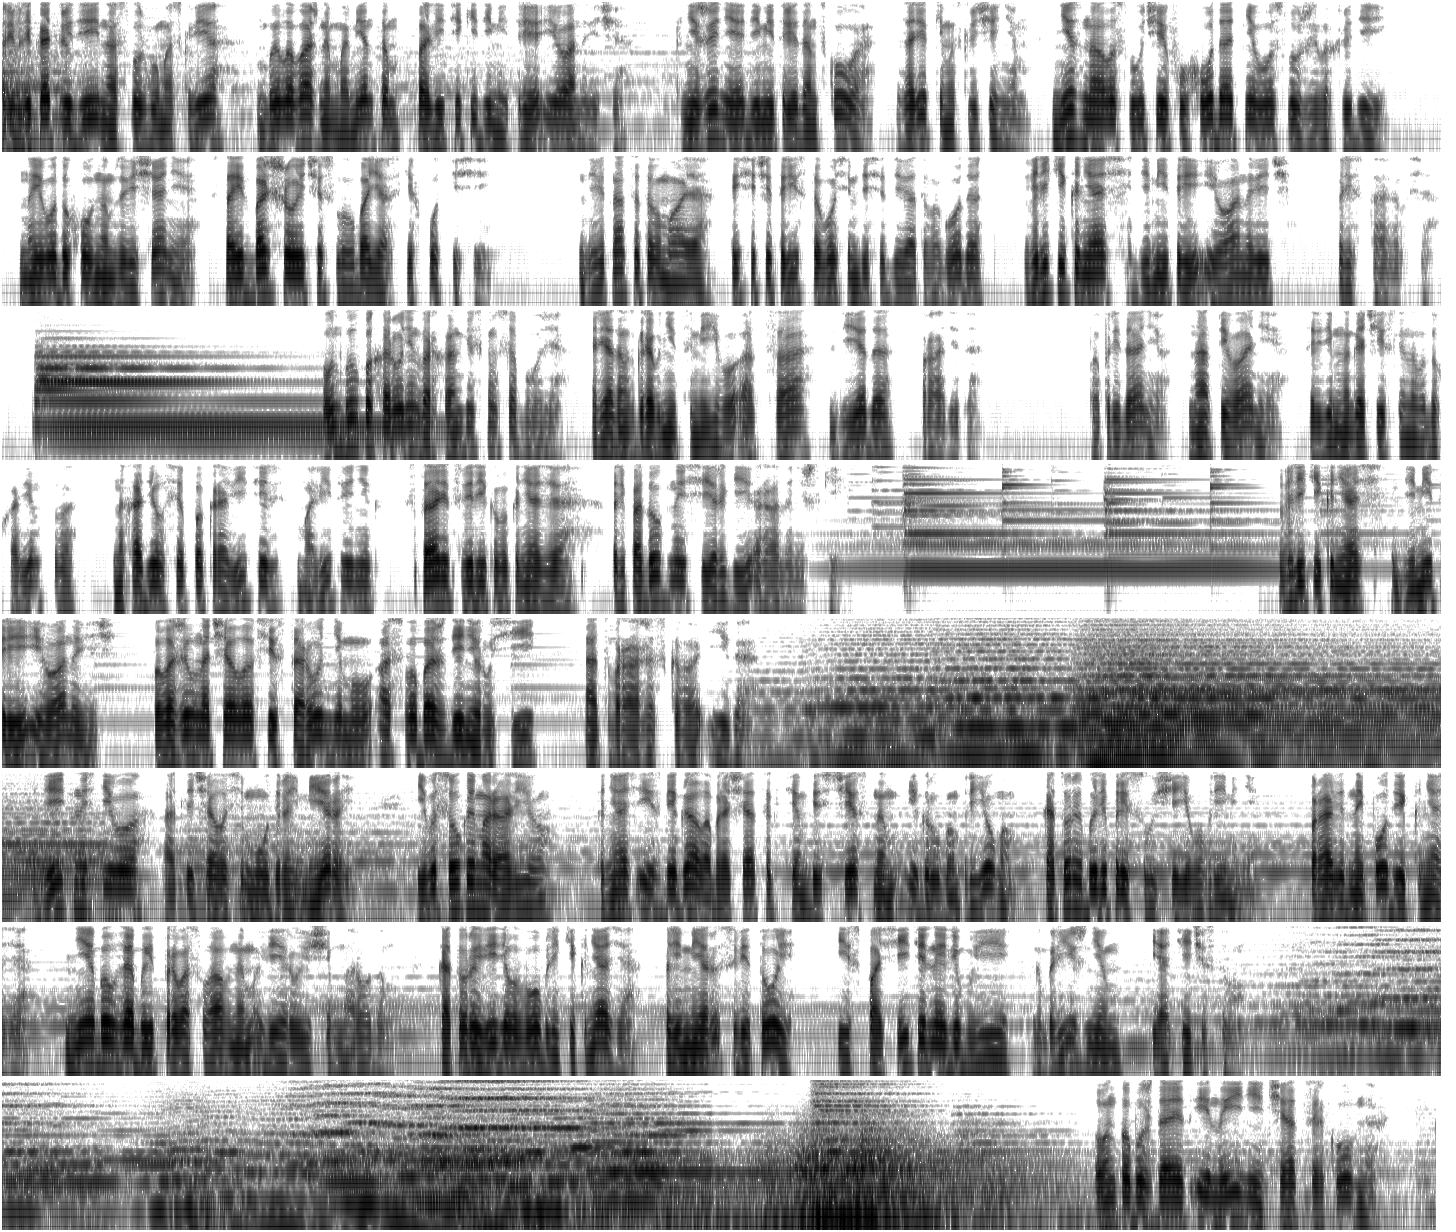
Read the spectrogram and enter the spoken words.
Привлекать людей на службу Москве было важным моментом политики Дмитрия Иоанновича. Княжение Дмитрия Донского, за редким исключением, не знало случаев ухода от него служилых людей. На его духовном завещании стоит большое число боярских подписей. 19 мая 1389 года великий князь Дмитрий Иоаннович приставился. Он был похоронен в Архангельском соборе, рядом с гробницами его отца, деда, прадеда. По преданию, на отпевании среди многочисленного духовенства находился покровитель, молитвенник, старец великого князя, преподобный Сергий Радонежский. Великий князь Дмитрий Иванович положил начало всестороннему освобождению Руси от вражеского ига. Деятельность его отличалась мудрой мерой и высокой моралью. Князь избегал обращаться к тем бесчестным и грубым приемам, которые были присущи его времени. Праведный подвиг князя не был забыт православным верующим народом, который видел в облике князя пример святой и спасительной любви к ближним и Отечеству. Он побуждает и ныне чад церковных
